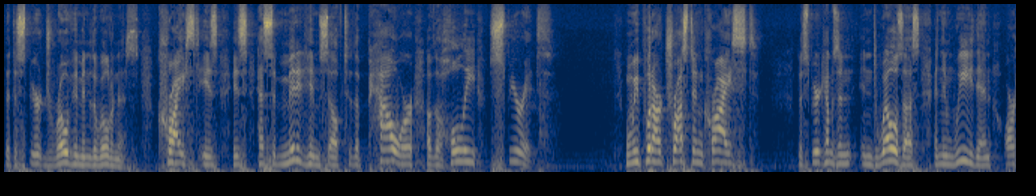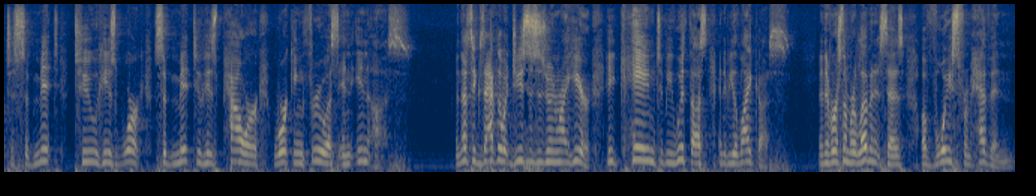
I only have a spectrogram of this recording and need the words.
that the Spirit drove him into the wilderness. Christ is, is, has submitted himself to the power of the Holy Spirit. When we put our trust in Christ, the Spirit comes and indwells us, and then we then are to submit to His work, submit to His power working through us and in us. And that's exactly what Jesus is doing right here. He came to be with us and to be like us. And then verse number 11 it says, A voice from heaven,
